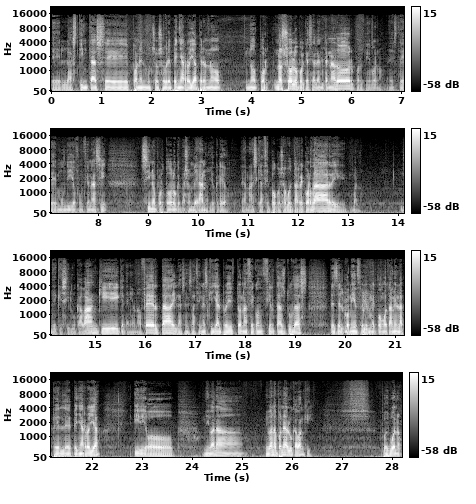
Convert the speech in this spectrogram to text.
eh, las tintas se ponen mucho sobre Peñarroya, pero no, no, por, no solo porque sea el entrenador, porque bueno, este mundillo funciona así, sino por todo lo que pasó en verano, yo creo. Además que hace poco se ha vuelto a recordar de, bueno, de que si Luca Banqui, que tenía una oferta, y la sensación es que ya el proyecto nace con ciertas dudas desde el comienzo. Yo me pongo también la piel de Peñarroya y digo, me iban a, me iban a poner a Luca Banqui pues bueno,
